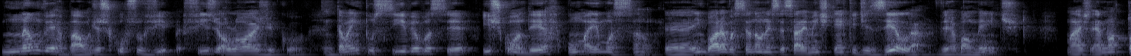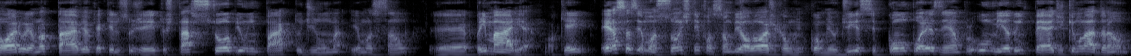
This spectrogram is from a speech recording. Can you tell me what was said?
não verbal, um discurso fisiológico. Então é impossível você esconder uma emoção. É, embora você não necessariamente tenha que dizê-la verbalmente, mas é notório, é notável que aquele sujeito está sob o impacto de uma emoção é, primária, ok? Essas emoções têm função biológica, como eu disse, como, por exemplo, o medo impede que um ladrão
